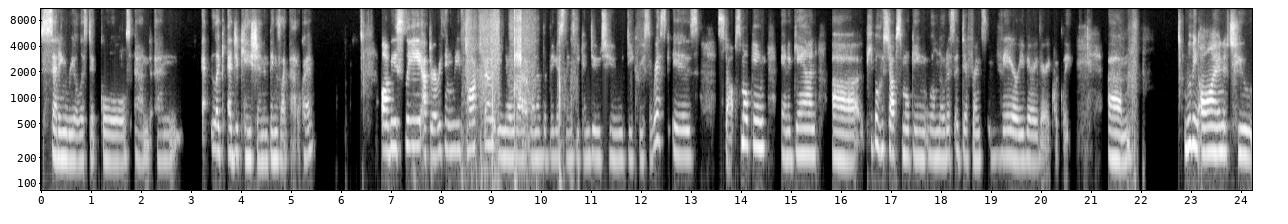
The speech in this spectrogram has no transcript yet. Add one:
setting realistic goals and and eh, like education and things like that. Okay. Obviously, after everything we've talked about, we know that one of the biggest things we can do to decrease the risk is stop smoking. And again, uh, people who stop smoking will notice a difference very, very, very quickly. Um, moving on to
